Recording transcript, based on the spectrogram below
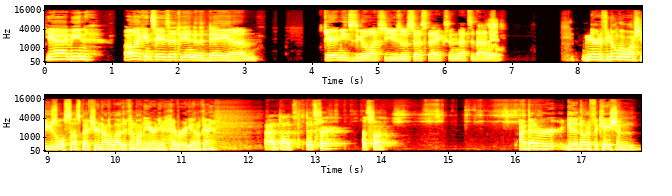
Yeah, I mean, all I can say is at the end of the day, um, Garrett needs to go watch the usual suspects, and that's about it. Garrett, if you don't go watch the usual suspects, you're not allowed to come on here any, ever again, okay? Uh, that's, that's fair. That's fine. I better get a notification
